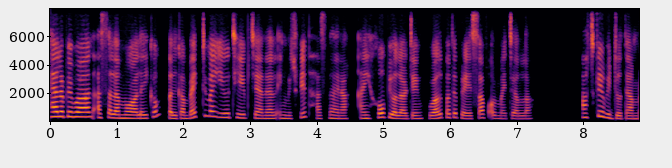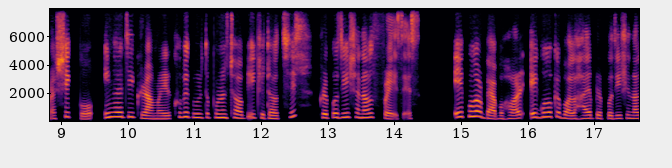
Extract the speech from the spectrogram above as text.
Hello everyone, Assalamu alaikum. Welcome back to my YouTube channel English with Hasnaina. I hope you all are doing well by the grace of Almighty Allah. আজকের ভিডিওতে আমরা শিখব ইংরেজি গ্রামারের খুবই গুরুত্বপূর্ণ টপিক সেটা হচ্ছে প্রেপোজিশনাল ফ্রেজেস এগুলোর ব্যবহার এগুলোকে বলা হয় প্রেপোজিশনাল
